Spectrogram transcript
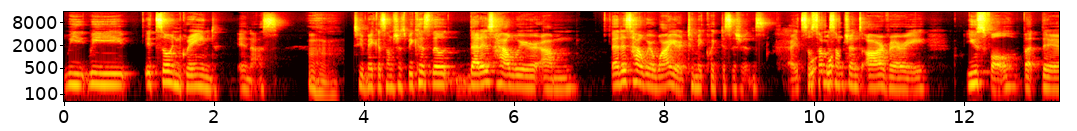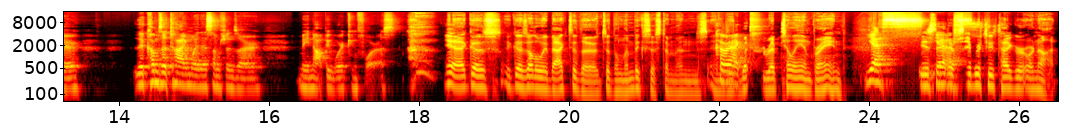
we we it's so ingrained in us mm-hmm. to make assumptions because the, that is how we're um that is how we're wired to make quick decisions right so some well, assumptions are very useful but there there comes a time when assumptions are may not be working for us. yeah, it goes it goes all the way back to the to the limbic system and, and correct the reptilian brain. Yes, is that yes. a saber tooth tiger or not?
